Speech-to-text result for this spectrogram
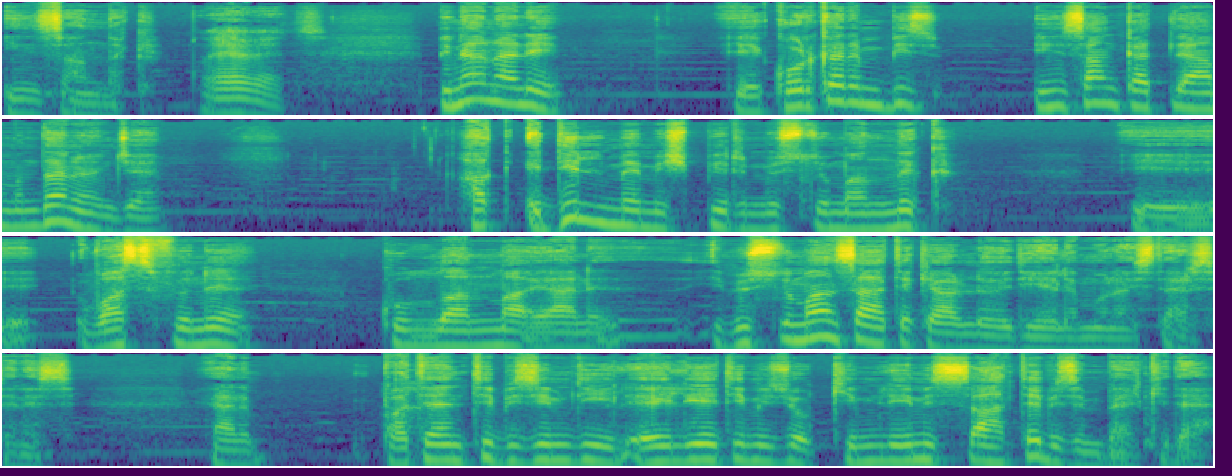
insanlık. Evet. Binaenaleyh e, korkarım biz insan katliamından önce hak edilmemiş bir Müslümanlık e, vasfını kullanma yani Müslüman sahtekarlığı diyelim buna isterseniz. Yani patenti bizim değil, ehliyetimiz yok, kimliğimiz sahte bizim belki de.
